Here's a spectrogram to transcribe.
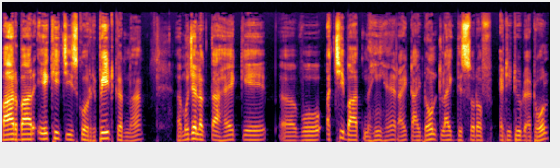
बार बार एक ही चीज़ को रिपीट करना मुझे लगता है कि वो अच्छी बात नहीं है। Right I don't like this sort of attitude at all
